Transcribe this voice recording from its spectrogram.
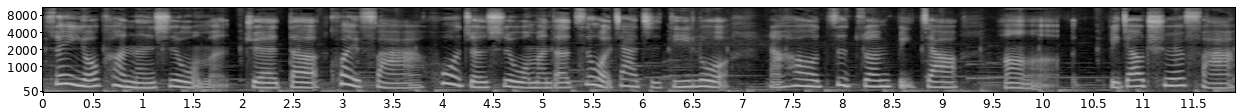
所以有可能是我们觉得匮乏，或者是我们的自我价值低落，然后自尊比较。呃，比较缺乏，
